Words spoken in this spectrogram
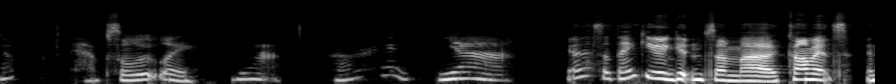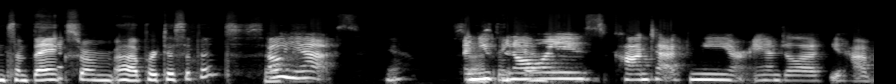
Yep, absolutely. Yeah. All right. Yeah. Yeah. So thank you and getting some uh, comments and some thanks from uh, participants. So, oh, yes. Yeah. So and you can always contact me or Angela if you have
